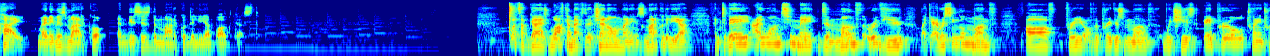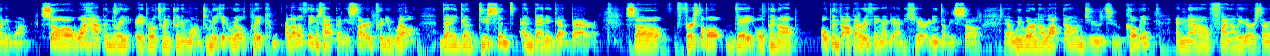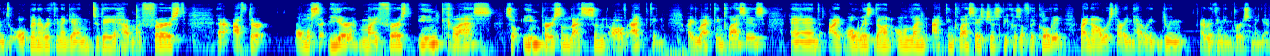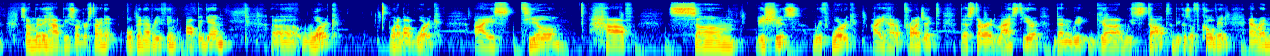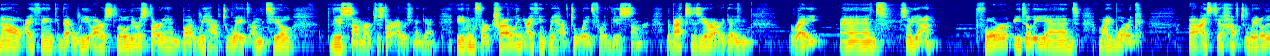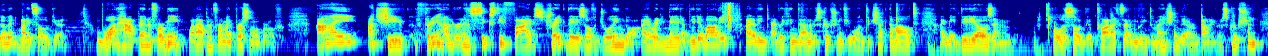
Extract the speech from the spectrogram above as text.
Hi, my name is Marco, and this is the Marco Delia podcast. What's up, guys? Welcome back to the channel. My name is Marco Delia, and today I want to make the month review, like every single month, of pre of the previous month, which is April 2021. So what happened during April 2021? To make it real quick, a lot of things happened. It started pretty well, then it got decent, and then it got better. So first of all, they opened up opened up everything again here in Italy. So uh, we were on a lockdown due to COVID, and now finally they're starting to open everything again. Today I have my first, uh, after almost a year, my first in class, so in person lesson of acting. I do acting classes. And I've always done online acting classes just because of the COVID. Right now, we're starting having doing everything in person again. So I'm really happy. So they're starting to open everything up again. Uh, work. What about work? I still have some issues with work. I had a project that started last year then we got we stopped because of covid. And right now i think that we are slowly restarting but we have to wait until this summer to start everything again. Even for traveling i think we have to wait for this summer. The vaccines here are getting ready. And so yeah for italy and my work uh, i still have to wait a little bit but it's all good what happened for me? What happened for my personal growth? I achieved 365 straight days of Duolingo. I already made a video about it. I link everything down in the description if you want to check them out. I made videos and also the products that I'm going to mention, they are down in the description.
